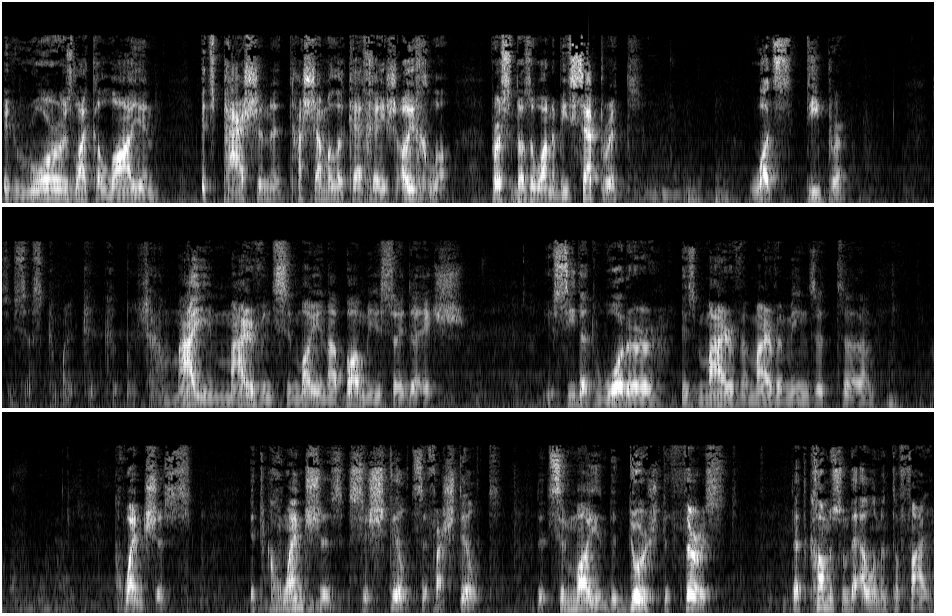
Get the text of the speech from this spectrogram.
It roars like a lion. It's passionate. Hashem oichla. Person doesn't want to be separate. What's deeper? So he says, You see that water is marva. Marva means it uh, quenches. It quenches, se stilt, se verstilt, the tzimoyin, the dursh, the thirst that comes from the element of fire.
